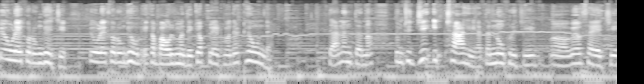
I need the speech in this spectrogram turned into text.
पिवळे करून घ्यायचे. पिवळे करून घेऊन एका बाउलमध्ये किंवा प्लेटमध्ये ठेवून द्या. त्यानंतर ना तुमची जी इच्छा आहे आता नोकरीची व्यवसायाची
